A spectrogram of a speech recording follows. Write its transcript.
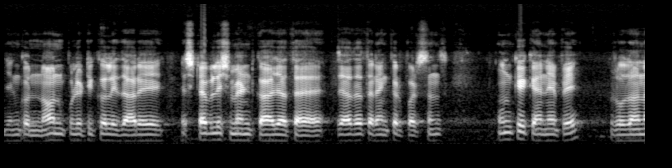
جن کو نان پولیٹیکل ادارے اسٹیبلشمنٹ کہا جاتا ہے، زیادہ تر اینکر پرسنز ان کے کہنے پہ روزانہ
